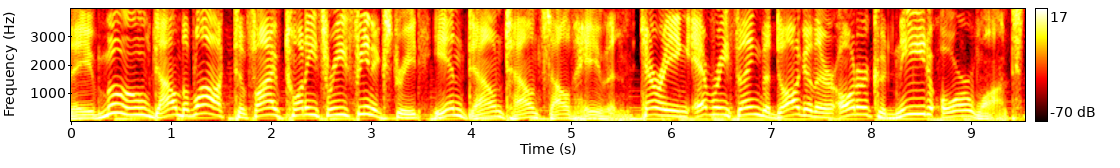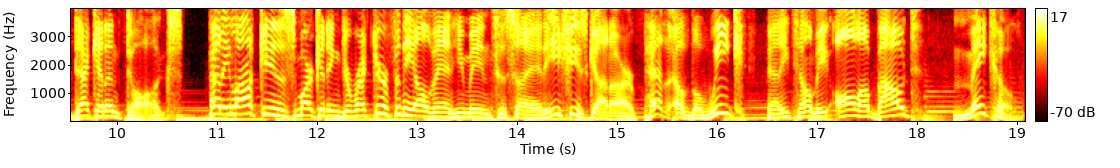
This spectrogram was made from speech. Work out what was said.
They've moved down the block to 523 Phoenix Street in downtown South Haven, carrying everything the dog and their owner could need or want. Decadent Dogs. Penny Lock is marketing director for the Al-Van Humane Society. She's got our pet of the week. Penny, tell me all about Mako.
